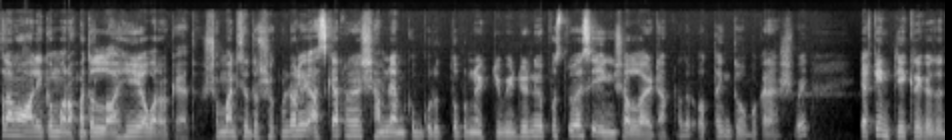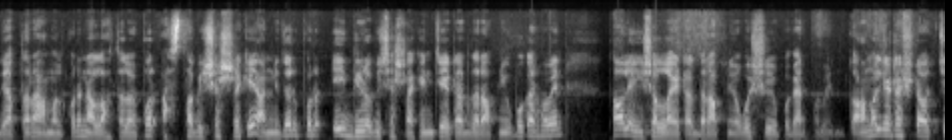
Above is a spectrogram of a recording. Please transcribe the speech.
আসসালামু আলাইকুম রহমতুল্লাহি ওবরাকাত। সম্মানিত দর্শক মন্ডলী আজকে আপনাদের সামনে আমি খুব গুরুত্বপূর্ণ একটি ভিডিও নিয়ে উপস্থিত হয়েছি। ইনশাল্লাহ এটা আপনাদের অত্যন্ত উপকার আসবে। একই ঠিক রেখে যদি আপনারা আমল করেন, আল্লাহ তালার উপর আস্থা বিশ্বাস রেখে আর নিজের উপর এই দৃঢ় বিশ্বাস রাখেন যে এটার দ্বারা আপনি উপকার পাবেন, তাহলে ইনশাল্লাহ এটার দ্বারা আপনি অবশ্যই উপকার পাবেন। তো আমল যেটা, সেটা হচ্ছে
